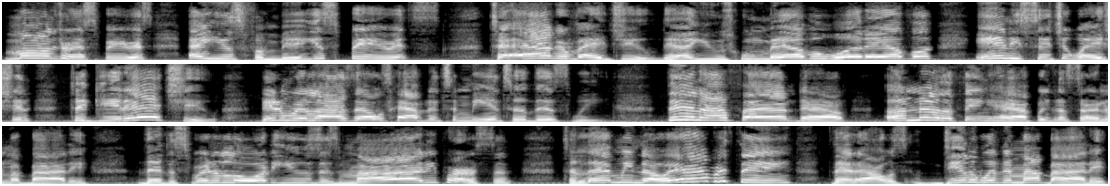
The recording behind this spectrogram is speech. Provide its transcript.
monitoring spirits and use familiar spirits to aggravate you. They'll use whomever, whatever, any situation to get at you. Didn't realize that was happening to me until this week. Then I found out another thing happened concerning my body that the Spirit of the Lord used this mighty person to let me know everything that I was dealing with in my body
